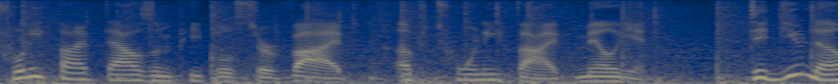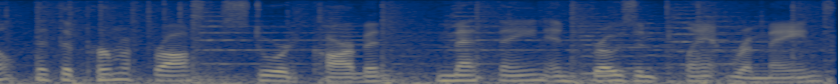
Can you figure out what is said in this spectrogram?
25,000 people survived of 25 million. Did you know that the permafrost stored carbon, methane, and frozen plant remains?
